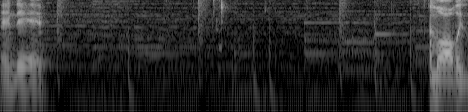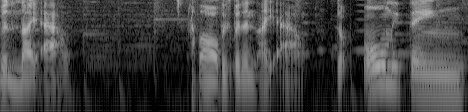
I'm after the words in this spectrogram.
and then I've always been a night owl. I've always been a night owl. The only thing,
